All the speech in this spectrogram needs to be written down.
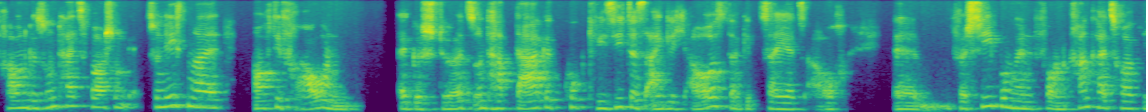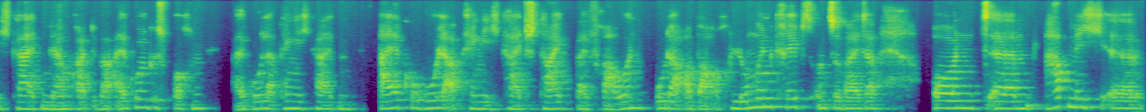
Frauengesundheitsforschung zunächst mal auf die Frauen gestürzt und habe da geguckt, wie sieht das eigentlich aus. Da gibt's ja jetzt auch ähm, Verschiebungen von Krankheitshäufigkeiten. Wir haben gerade über Alkohol gesprochen, Alkoholabhängigkeiten. Alkoholabhängigkeit steigt bei Frauen oder aber auch Lungenkrebs und so weiter. Und ähm, habe mich äh,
